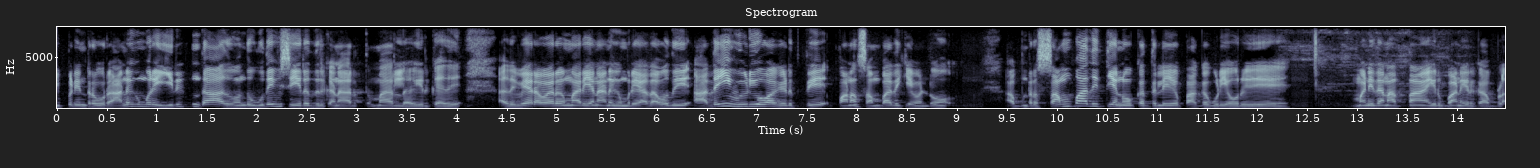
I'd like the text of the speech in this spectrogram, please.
இப்படின்ற ஒரு அணுகுமுறை இருந்தால் அது வந்து உதவி செய்கிறதுக்கான அர்த்தமாக இல்லை இருக்காது. அது வேறு வேறு மாதிரியான அணுகுமுறை. அதாவது அதையும் வீடியோவாக எடுத்து பணம் சம்பாதிக்க வேண்டும் அப்படின்ற சம்பாதித்திய நோக்கத்திலேயே பார்க்கக்கூடிய ஒரு மனிதனாக தான் இருப்பான் இருக்காப்புல.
